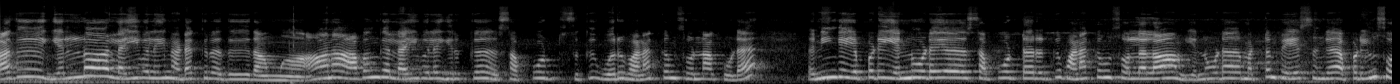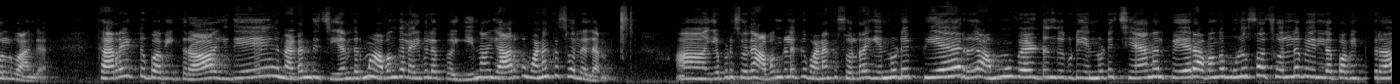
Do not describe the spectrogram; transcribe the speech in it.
அது எல்லா லைவ்லையும் நடக்கிறது தாம்மா ஆனால் அவங்க லைவில் இருக்க சப்போர்ட்ஸுக்கு ஒரு வணக்கம் சொன்னால் கூட நீங்கள் எப்படி என்னுடைய சப்போர்ட்டருக்கு வணக்கம் சொல்லலாம் என்னோட மட்டும் பேசுங்க அப்படின்னு சொல்லுவாங்க. கரெக்டு பவித்ரா இதே நடந்துச்சு. ஏன் தெரியுமா? அவங்க லைவில் போய் நான் யாருக்கும் வணக்கம் சொல்லலை. எப்படி சொல்ல அவங்களுக்கு வணக்கம் சொல்கிறேன் என்னுடைய பேர் அம்மு வேல்டுங்கக்கூடிய என்னுடைய சேனல் பேர் அவங்க முழுசாக சொல்லவே இல்லை பவித்ரா.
